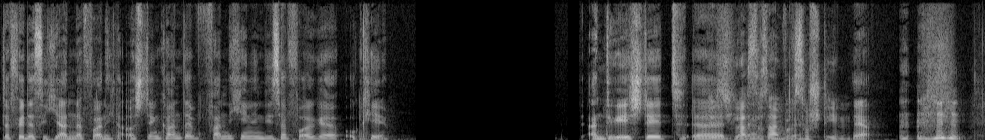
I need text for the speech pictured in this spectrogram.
dafür, dass ich Jan davor nicht ausstehen konnte, fand ich ihn in dieser Folge okay. André steht. Äh, ich lasse äh, es einfach so stehen. Ja.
